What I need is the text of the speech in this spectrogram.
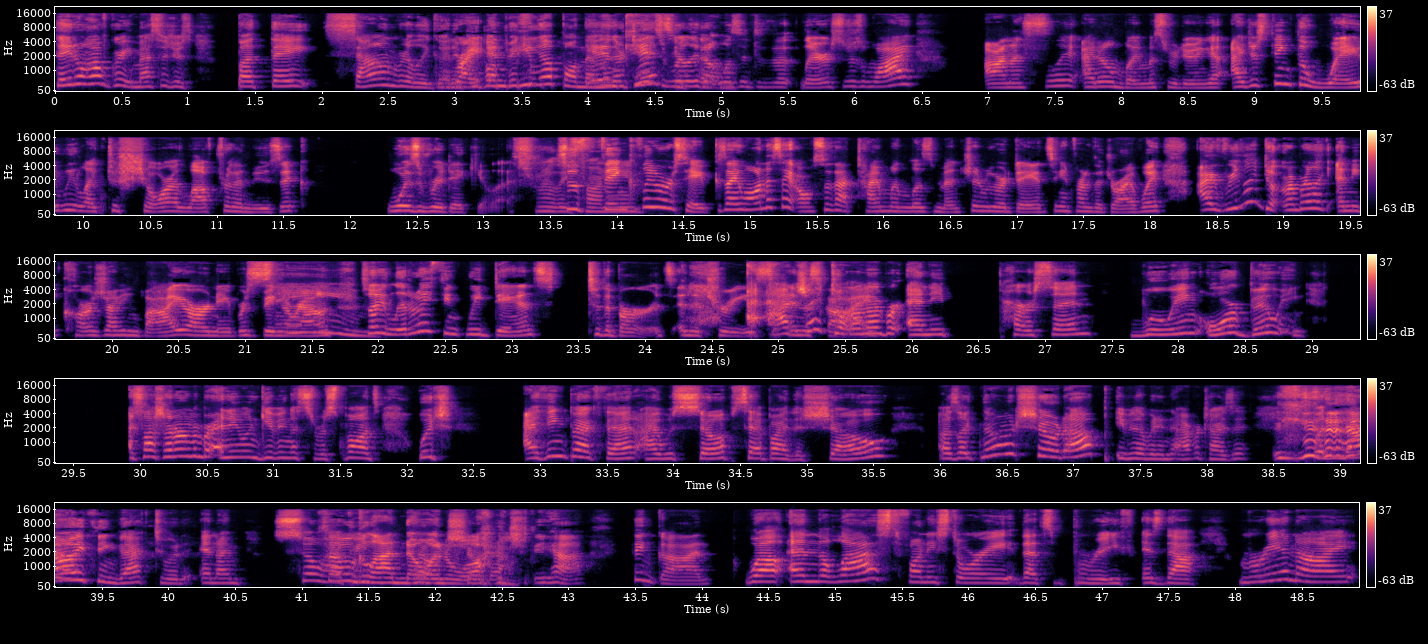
they don't have great messages, but they sound really good, and Right, people and are picking peop- up on them, and, and they're kids really don't listen to the lyrics, which is why, honestly, I don't blame us for doing it. I just think the way we like to show our love for the music was ridiculous. It's really so funny. thankfully we were saved because I want to say also that time when Liz mentioned we were dancing in front of the driveway, I really don't remember like any cars driving by or our neighbors being around. So I literally think we danced to the birds and the trees. I actually don't remember any person wooing or booing. Slash, I don't remember anyone giving us a response, which I think back then I was so upset by the show. I was like, no one showed up, even though we didn't advertise it. But now I think back to it and I'm so, so glad no one showed up. watched. Yeah, thank God. Well, and the last funny story that's brief is that Maria and I,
